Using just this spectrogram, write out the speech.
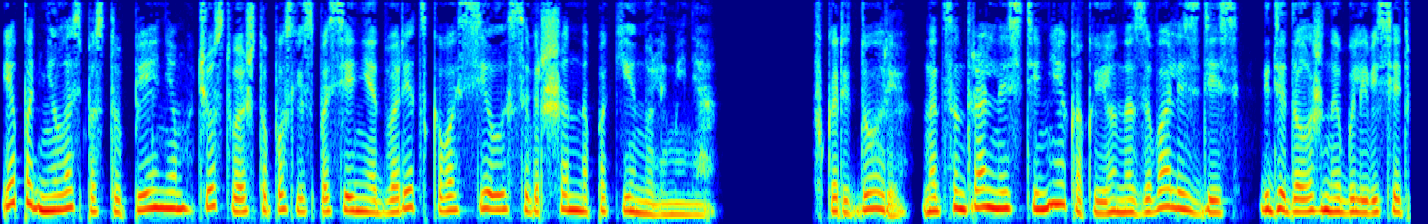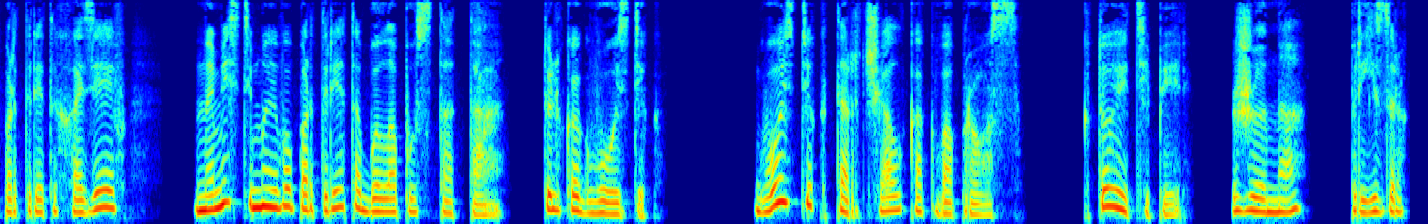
Я поднялась по ступеням, чувствуя, что после спасения дворецкого силы совершенно покинули меня. В коридоре, на центральной стене, как ее называли здесь, где должны были висеть портреты хозяев, на месте моего портрета была пустота, только гвоздик. Гвоздик торчал как вопрос. Кто я теперь? Жена? Призрак?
